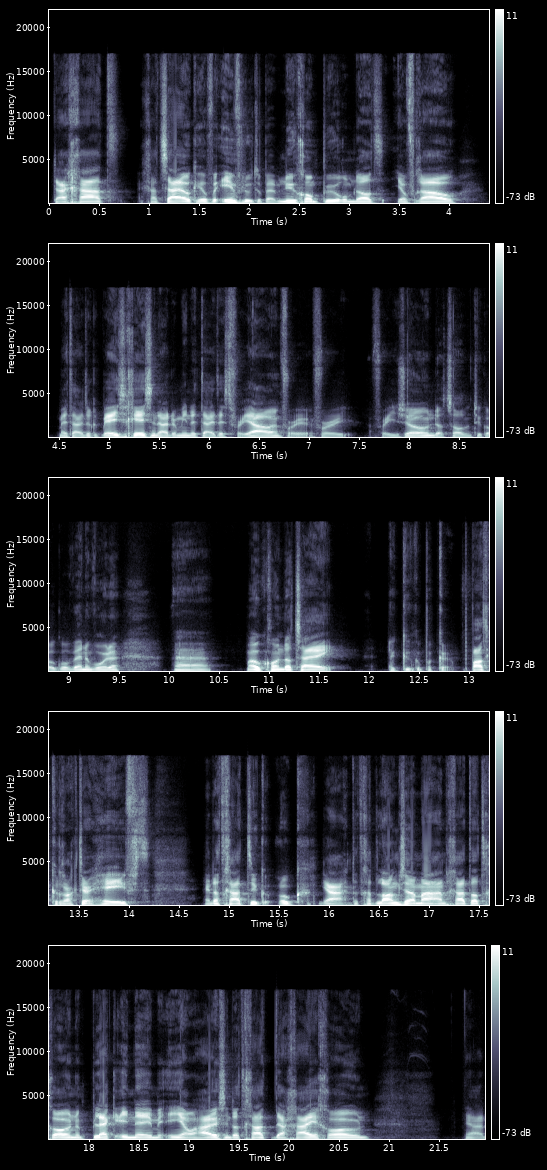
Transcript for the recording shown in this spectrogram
Daar gaat, gaat zij ook heel veel invloed op hebben. Nu gewoon puur omdat jouw vrouw met haar druk bezig is en daardoor minder tijd heeft voor jou en voor, voor, voor je zoon. Dat zal natuurlijk ook wel wennen worden. Uh, maar ook gewoon dat zij een bepaald karakter heeft. En dat gaat natuurlijk ook, ja, dat gaat langzaamaan, gaat dat gewoon een plek innemen in jouw huis. En dat gaat, daar ga je gewoon, ja,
